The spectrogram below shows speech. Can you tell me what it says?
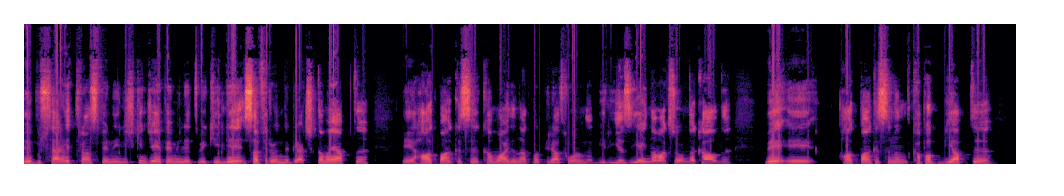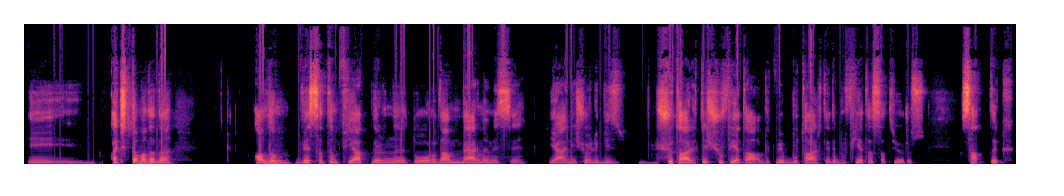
Ve bu servet transferine ilişkin CHP milletvekili Safir önünde bir açıklama yaptı. E, Halk Bankası kamu aydınlatma platformuna bir yazı yayınlamak zorunda kaldı. Ve e, Halk Bankası'nın kapap yaptığı e, açıklamada da alım ve satım fiyatlarını doğrudan vermemesi yani şöyle biz şu tarihte şu fiyata aldık ve bu tarihte de bu fiyata satıyoruz. Sattık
